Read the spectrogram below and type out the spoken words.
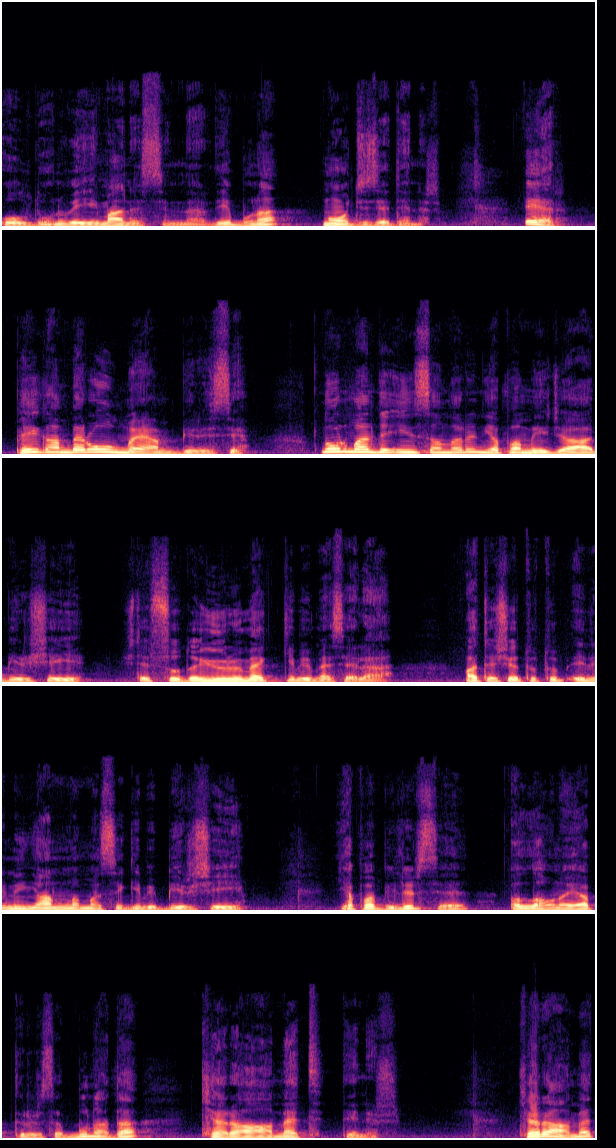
olduğunu ve iman etsinler diye buna mucize denir. Eğer peygamber olmayan birisi normalde insanların yapamayacağı bir şeyi işte suda yürümek gibi mesela ateşe tutup elinin yanmaması gibi bir şeyi yapabilirse Allah ona yaptırırsa buna da keramet denir. Keramet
